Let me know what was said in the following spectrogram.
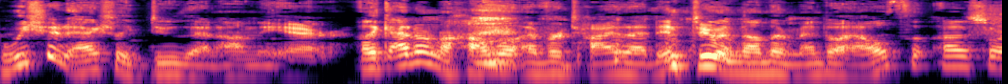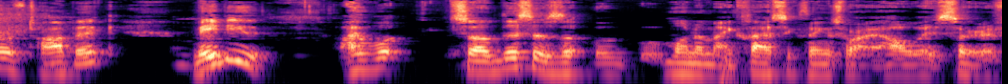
We should actually do that on the air. Like, I don't know how we'll ever tie that into another mental health uh, sort of topic. Maybe I will. So this is uh, one of my classic things where I always sort of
